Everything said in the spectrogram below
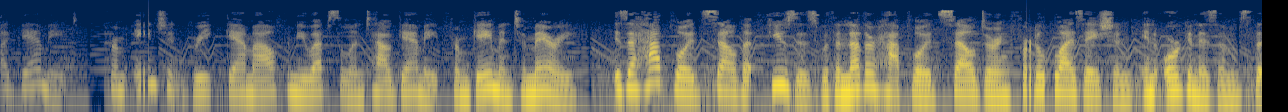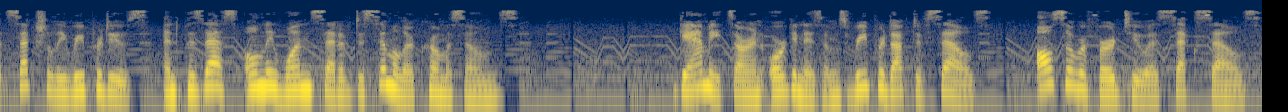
A gamete, from ancient Greek gamma alpha mu epsilon tau gamete from gamen to marry, is a haploid cell that fuses with another haploid cell during fertilization in organisms that sexually reproduce and possess only one set of dissimilar chromosomes. Gametes are an organism's reproductive cells, also referred to as sex cells.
